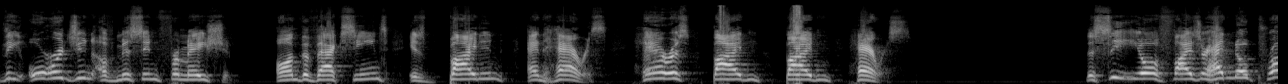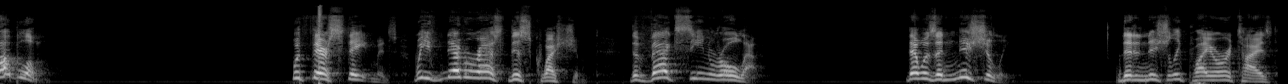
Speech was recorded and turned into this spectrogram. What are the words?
The origin of misinformation on the vaccines is Biden and Harris. Harris, Biden, Biden, Harris. The CEO of Pfizer had no problem with their statements. We've never asked this question. The vaccine rollout that was initially that initially prioritized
